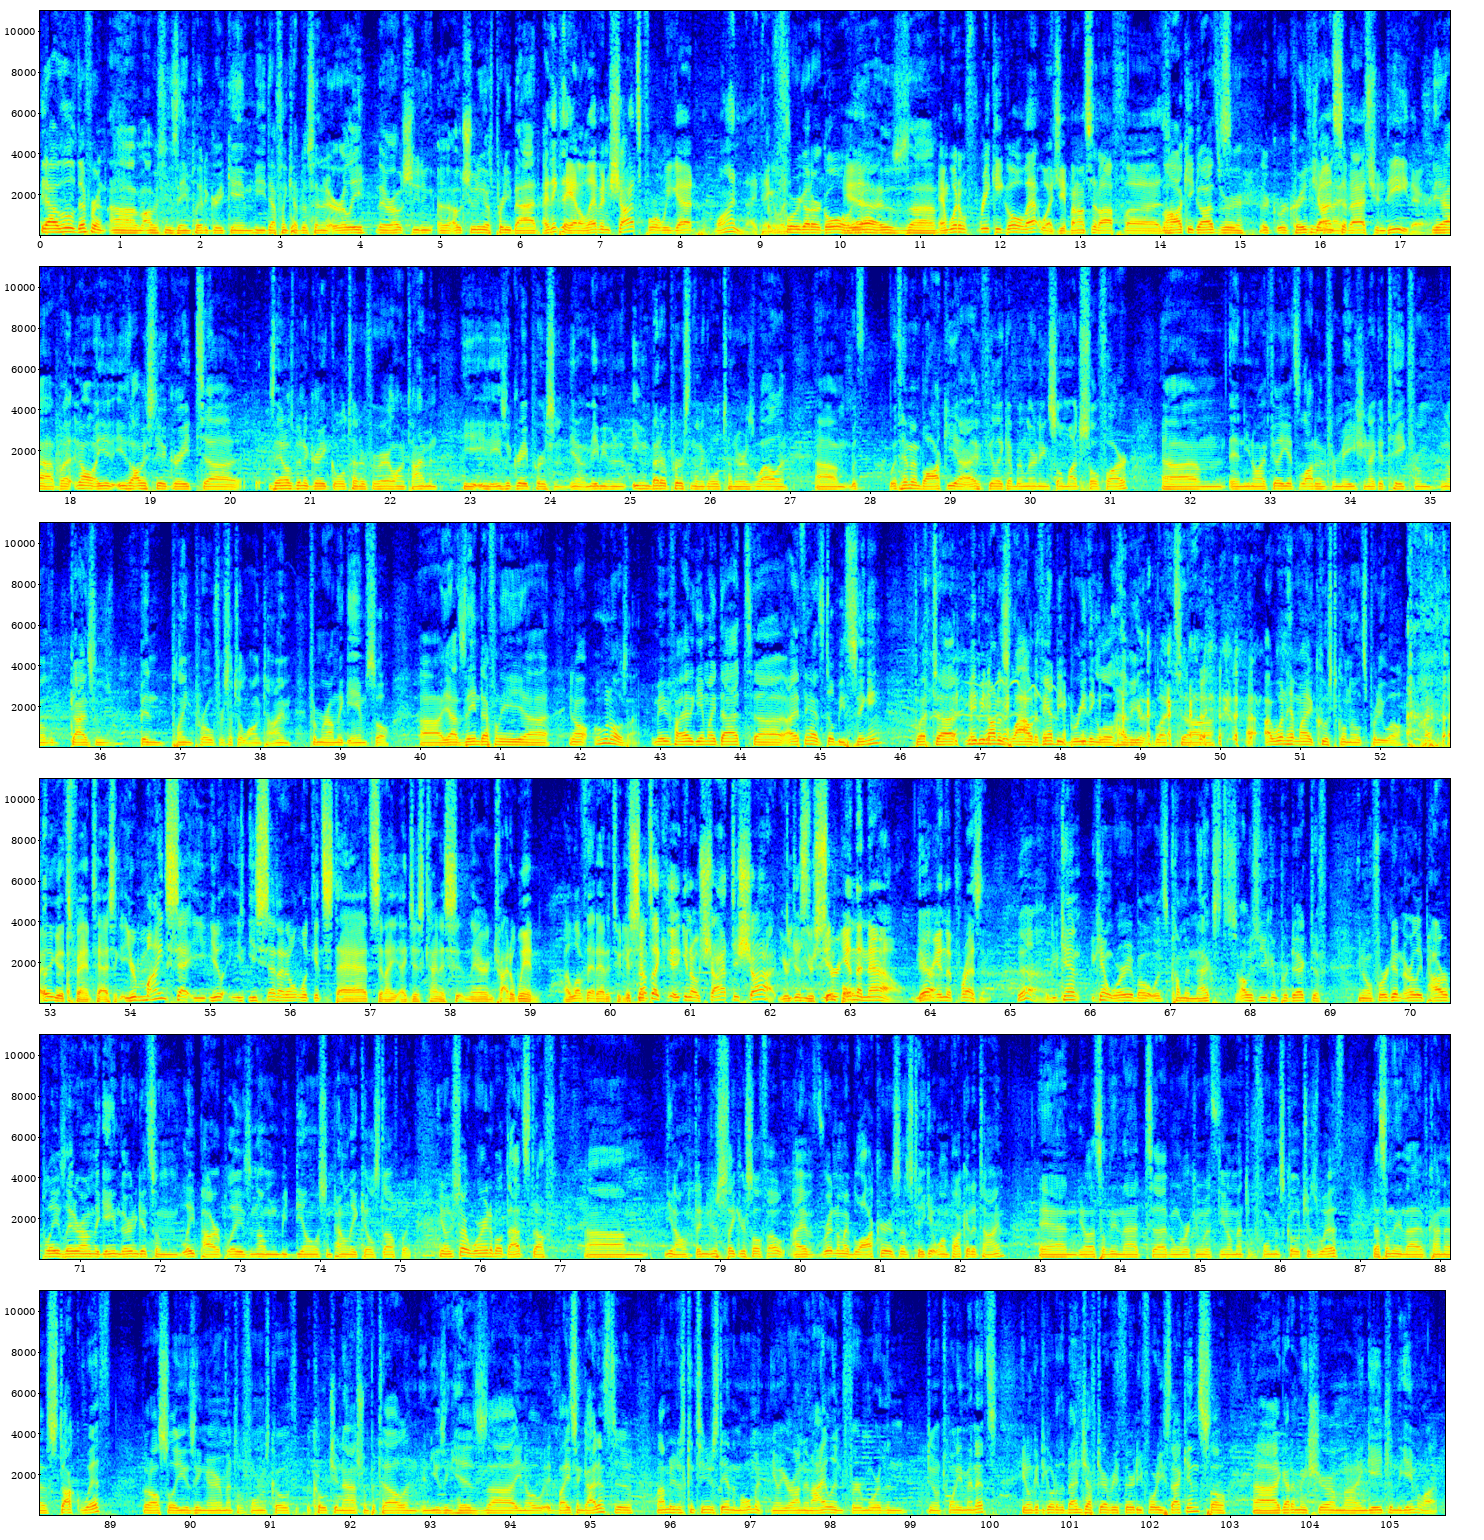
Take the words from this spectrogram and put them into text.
Yeah, a little different. Um, obviously, Zane played a great game. He definitely kept us in it early. They were out shooting, uh, out shooting us pretty bad I think they had 11 shots before we got one. I think it was. before we got our goal. Yeah. Yeah, it was. Uh, and what a freaky goal that was! You bounce it off uh, the hockey gods were were crazy. John. Sebastian D. There. Yeah, but no, he, he's obviously a great. Uh, Zano's been a great goaltender for a very long time, and he, he- he's a great person. You know, maybe even even better person than a goaltender as well. And um, with with him and Baki, I feel like I've been learning so much so far. Um, and you know, I feel like it's a lot of information I could take from you know the guys who've been playing pro for such a long time from around the game. So, uh, yeah, Zane definitely. Uh, you know, who knows? Maybe if I had a game like that, uh, I think I'd still be singing, but uh, maybe not as loud. I think I'd be breathing a little heavier, but uh, I- I wouldn't hit my acoustical notes pretty well. I think it's fantastic. Your mindset, you, you, you said I don't look at stats and I, I just kind of sit in there and try to win. I love that attitude. You It sounds like uh, you know, shot to shot. You're just You're you're, in the now. Yeah. You're in the present. Yeah, you can't you can't worry about what's coming next. Obviously, you can predict if you know if we're getting early power plays later on in the game, they're gonna get some late power plays, and I'm gonna be dealing with some penalty kill stuff. But you know, you start worrying about that stuff. Um, you know, then you just psych yourself out. I have written on my blocker it says take it one puck at a time, and you know that's something that uh, I've been working with you know mental performance coaches with. That's something that I've kind of stuck with. But also using our mental performance coach, coach in Ashwin Patel, and, and using his uh, you know advice and guidance to allow me to just continue to stay in the moment. You know, you're on an island for more than you know 20 minutes. You don't get to go to the bench after every 30, 40 seconds. So uh, I got to make sure I'm uh, engaged in the game a lot.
